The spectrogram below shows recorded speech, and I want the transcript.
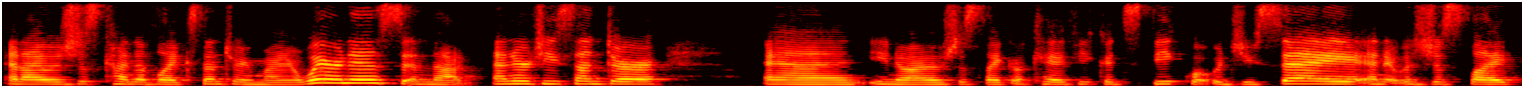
and I was just kind of like centering my awareness in that energy center and you know i was just like okay if you could speak what would you say? And it was just like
